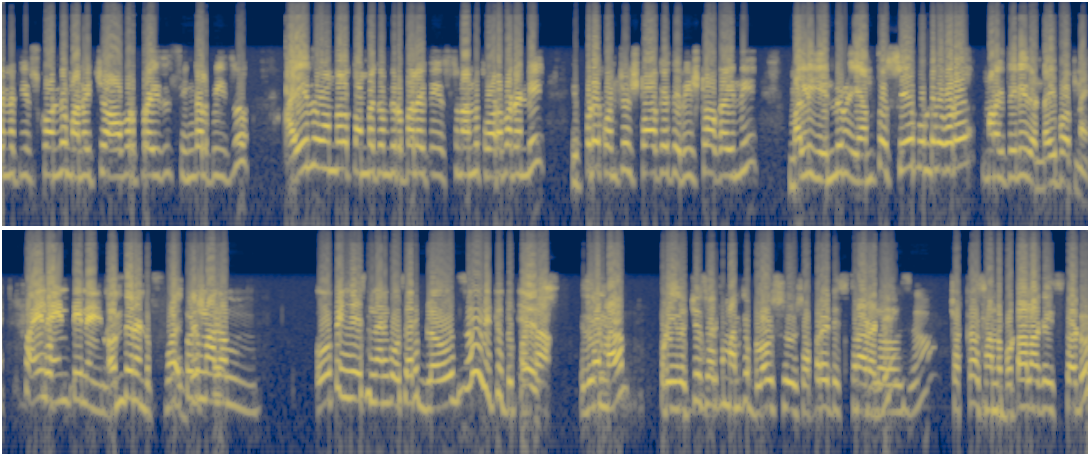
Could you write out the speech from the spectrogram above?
అయినా తీసుకోండి మనం ఇచ్చే ఆఫర్ ప్రైస్ సింగిల్ పీస్ ఐదు వందల తొంభై తొమ్మిది రూపాయలు అయితే ఇస్తున్నాను. త్వరపడండి. ఇప్పుడే కొంచెం స్టాక్ అయితే రీస్టాక్ అయింది. మళ్ళీ ఎన్ని ఎంత సేపు ఉంటుందో కూడా మనకు తెలియదండి అయిపోతున్నాయి. Five ninety nine. అంతేనండి మనం ఓపెన్ చేసిన దానికి ఒకసారి బ్లౌజ్ విత్ దుపట్టా. ఇదిగోండి మేడం ఇప్పుడు ఇది వచ్చేసరికి మనకి బ్లౌజ్ సెపరేట్ ఇస్తున్నాడండి. బ్లౌజ్. చక్కగా సన్న బుట్టాలాగా ఇస్తాడు.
